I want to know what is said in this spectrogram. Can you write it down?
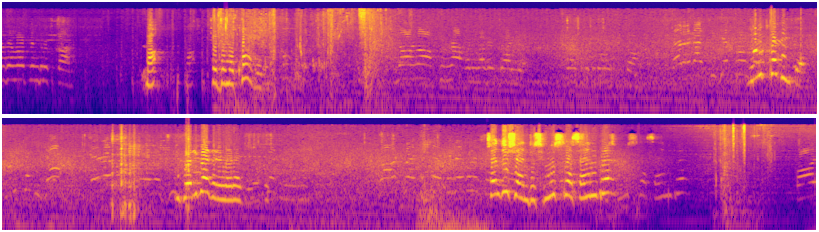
andiamo a prendere scarpe. Ma... Vediamo qua, però. No, no, Pinnacoli, vado già io. Però ci vedo dove sto. Dai ragazzi, dietro... Non ho capito. Mi puoi ripetere le regole? No, aspetta, aspetta, 100 100 si mostra sempre. Poi,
